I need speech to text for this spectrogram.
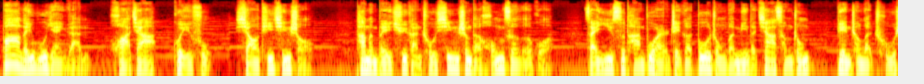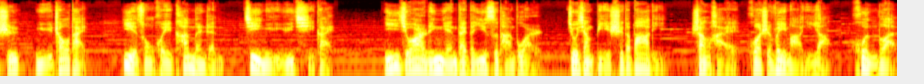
芭蕾舞演员、画家、贵妇、小提琴手，他们被驱赶出新生的红色俄国，在伊斯坦布尔这个多种文明的夹层中，变成了厨师、女招待、夜总会看门人、妓女与乞丐。一九二零年代的伊斯坦布尔。就像彼时的巴黎、上海或是魏玛一样混乱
